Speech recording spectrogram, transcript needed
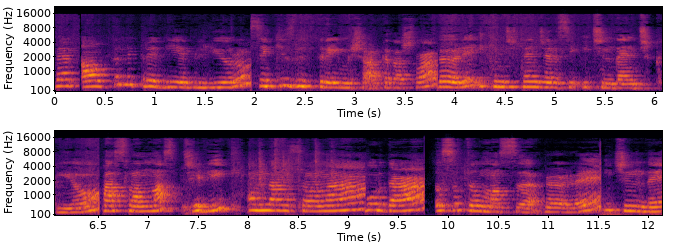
ben 6 litre diye biliyorum. 8 litreymiş arkadaşlar. Böyle ikinci tenceresi içinden çıkıyor. Paslanmaz çelik. Ondan sonra burada ısıtılması böyle. İçinde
